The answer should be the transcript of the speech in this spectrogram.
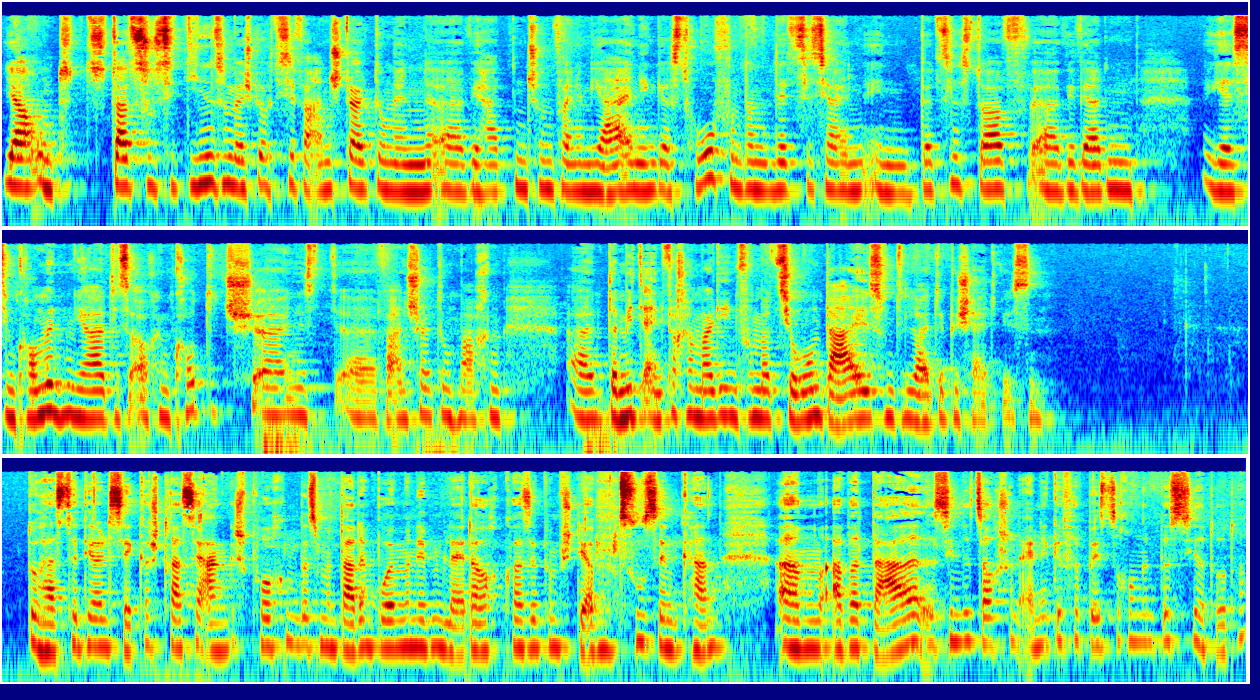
Ja, und dazu dienen zum Beispiel auch diese Veranstaltungen. Äh, wir hatten schon vor einem Jahr einen Gasthof und dann letztes Jahr in, in Bötzelsdorf. Äh, wir werden jetzt im kommenden Jahr das auch im Cottage äh, eine Veranstaltung machen, damit einfach einmal die Information da ist und die Leute Bescheid wissen. Du hast ja die Alseckerstraße angesprochen, dass man da den Bäumen eben leider auch quasi beim Sterben zusehen kann. Ähm, aber da sind jetzt auch schon einige Verbesserungen passiert, oder?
